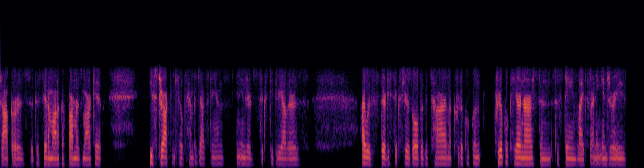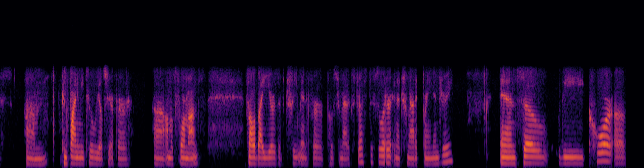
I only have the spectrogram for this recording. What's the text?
shoppers at the Santa Monica Farmers Market. He struck and killed 10 pedestrians and injured 63 others. I was 36 years old at the time, a critical critical care nurse, and sustained life-threatening injuries, um, confining me to a wheelchair for uh, almost four months, followed by years of treatment for post-traumatic stress disorder and a traumatic brain injury. And so, the core of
